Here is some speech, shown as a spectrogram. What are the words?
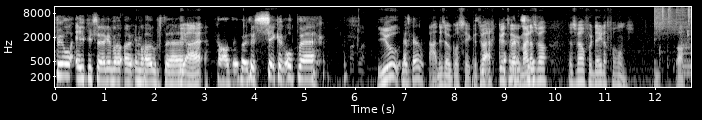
veel epischer in mijn, oh, in mijn hoofd eh, Ja, hè. gehad. Ik ben zo sicker op... eh You. Let's go. Ja, dit is ook wel sick. Het is wel echt kut We weer, maar dat is, wel, dat is wel voordelig voor ons. Wacht,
